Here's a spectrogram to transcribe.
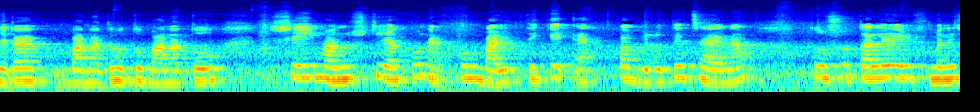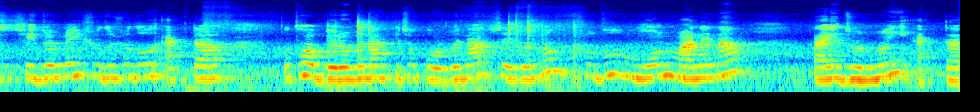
যেটা বানাতে হতো, বানাতো। সেই মানুষটি এখন এখন বাড়ির থেকে এক পা বেরোতে চায় না। তো তাহলে মানে সেই জন্যই শুধু শুধু একটা কোথাও বেরোবে না, কিছু করবে না, সেই জন্য শুধু মন মানে না, তাই জন্যই একটা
